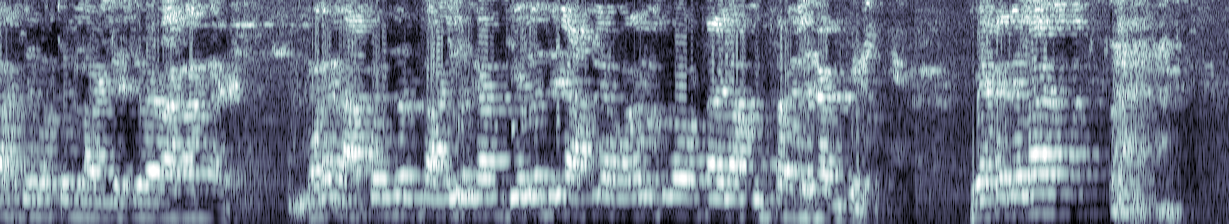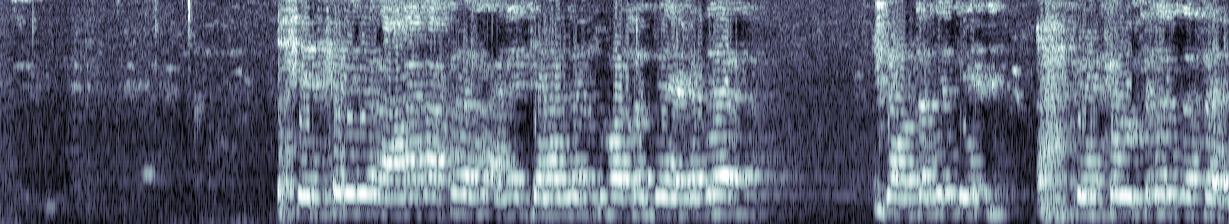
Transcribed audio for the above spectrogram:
माध्यमातून लागल्याशिवाय राहणार नाही. कारण आपण जर चांगलं काम केलं तरी आपल्या मनाला सुद्धा वाटायला आपण चांगलं काम केलं. एखाद्याला शेतकरी जर राहणार असेल आणि त्याला जर तुम्हाला सांगतो एखादं गवताचं उचलत नसेल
